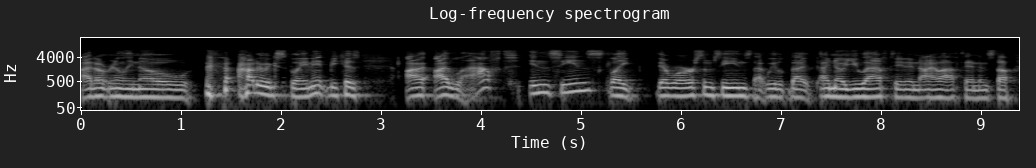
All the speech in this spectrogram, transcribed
i don't really know how to explain it because i i laughed in scenes like there were some scenes that we that i know you laughed in and i laughed in and stuff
